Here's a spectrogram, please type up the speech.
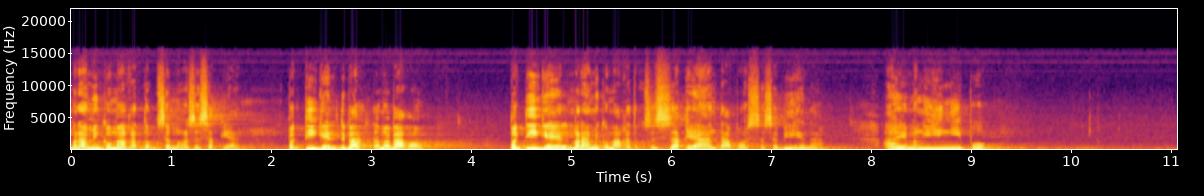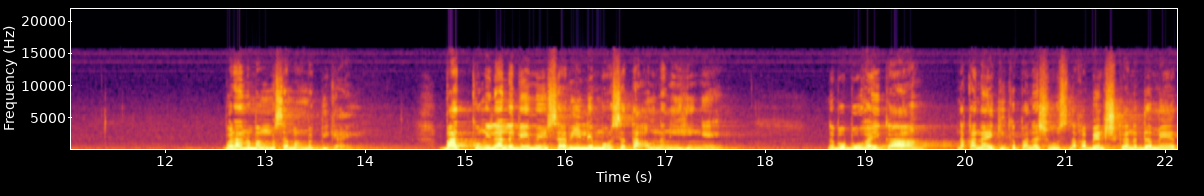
maraming kumakatok sa mga sasakyan. Pagtigil, di ba? Tama ba ako? Pagtigil, maraming kumakatok sa sasakyan, tapos sasabihin na, ay, manghihingi po Wala namang masamang magbigay. But kung ilalagay mo yung sarili mo sa taong nangihingi, nabubuhay ka, naka-Nike ka pa na shoes, naka-bench ka na damit,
